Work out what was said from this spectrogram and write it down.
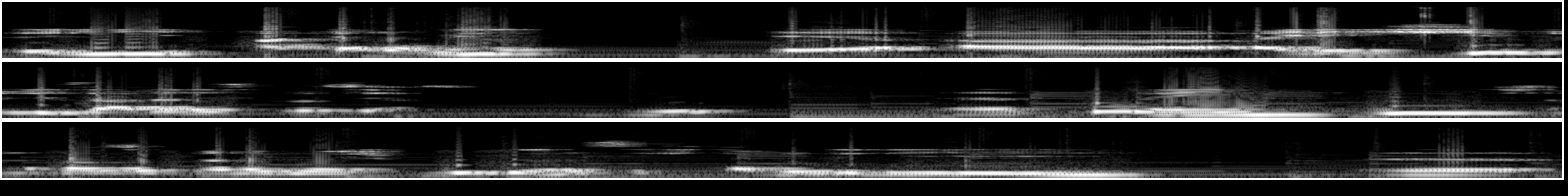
ele, até o momento, é a, a energia utilizada nesse processo. É, porém, o sistema está sofrendo algumas mudanças, talvez ele é,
